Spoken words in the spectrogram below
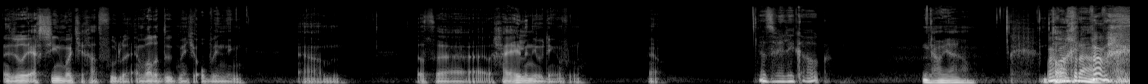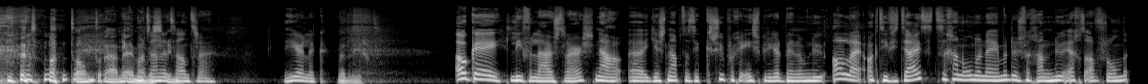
En dan zul je echt zien wat je gaat voelen en wat het doet met je opwinding. Ehm, dat, eh, dan ga je hele nieuwe dingen voelen. Dat wil ik ook. Nou ja. Tantra. maar- tantra. Nee, ik maar moet aan de misschien tantra. Heerlijk. Wellicht. Oké, lieve luisteraars. Nou, eh, je snapt dat ik super geïnspireerd ben om nu allerlei activiteiten te gaan ondernemen. Dus we gaan nu echt afronden.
